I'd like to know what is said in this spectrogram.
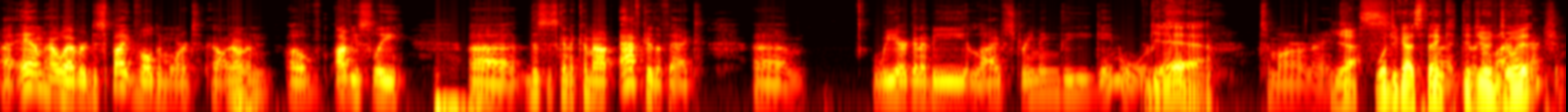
I am, however, despite Voldemort, uh, and uh, obviously uh, this is going to come out after the fact. Um, we are going to be live streaming the Game Awards. Yeah. tomorrow night. Yes. What'd you guys think? Uh, Did you enjoy it? reaction.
